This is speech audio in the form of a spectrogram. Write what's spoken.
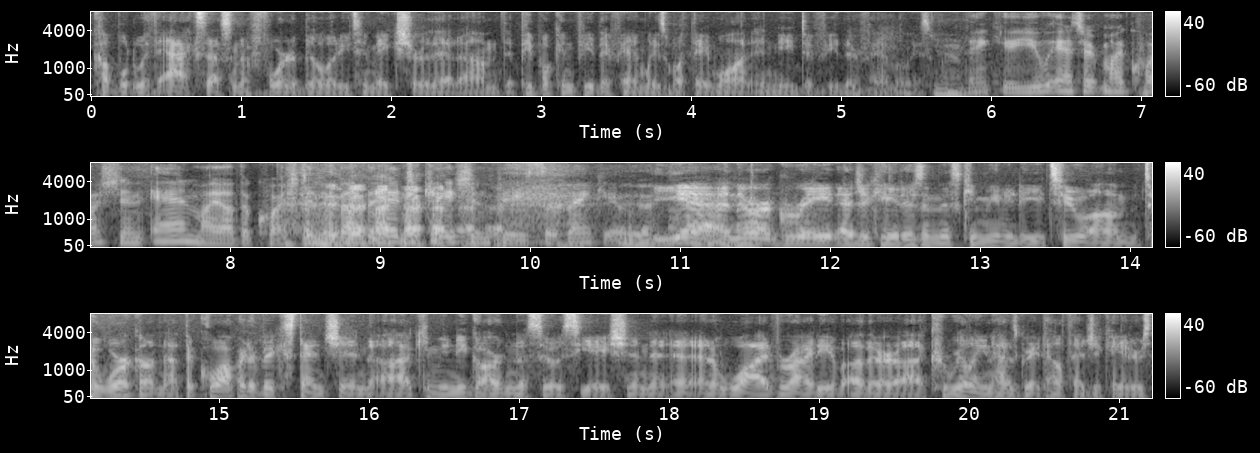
coupled with access and affordability, to make sure that um, that people can feed their families what they want and need to feed their families. Yeah. Thank you. You answered my question and my other question about the education piece. So thank you. Yeah. yeah. and there are great educators in this community to um, to work on that. The Cooperative Extension, uh, Community Garden Association, and, and, a wide variety of other. Uh, Carilion has great health educators,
